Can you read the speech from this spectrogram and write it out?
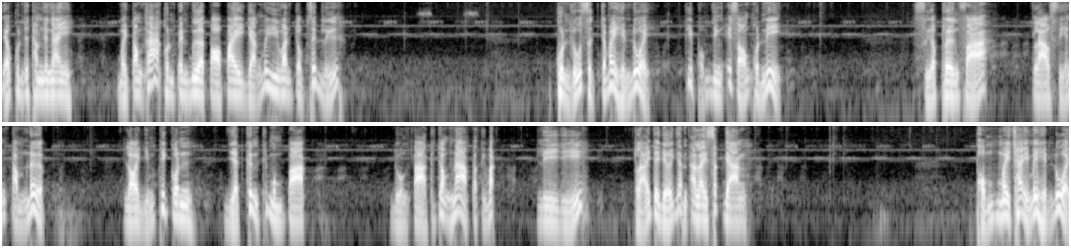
แล้วคุณจะทำยังไง ไม่ต้องฆ่าคนเป็นเบื่อต่อไปอย่างไม่มีวันจบสิ้นหรือ คุณรู้สึกจะไม่เห็นด้วย ที่ผมยิงไอ้สองคนนี้เสือเพลิงฝากล่าวเสียงต่ำเนิบ รอยยิ้มพิกลเหยียดขึ้นที่มุมปาก ดวงตาที่จ้องหน้าปฏิบัติ ลีหยีคล้ายจะเยอะยันอะไรสักอย่าง ผมไม่ใช่ไม่เห็นด้วย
